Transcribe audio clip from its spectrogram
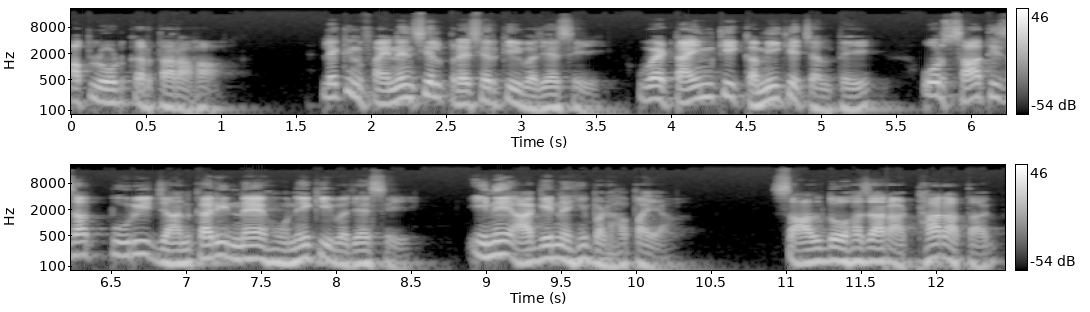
अपलोड करता रहा। लेकिन फाइनेंशियल प्रेशर की वजह से, वह टाइम की कमी के चलते और साथ ही साथ पूरी जानकारी न होने की वजह से इन्हें आगे नहीं बढ़ा पाया। साल 2018 तक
